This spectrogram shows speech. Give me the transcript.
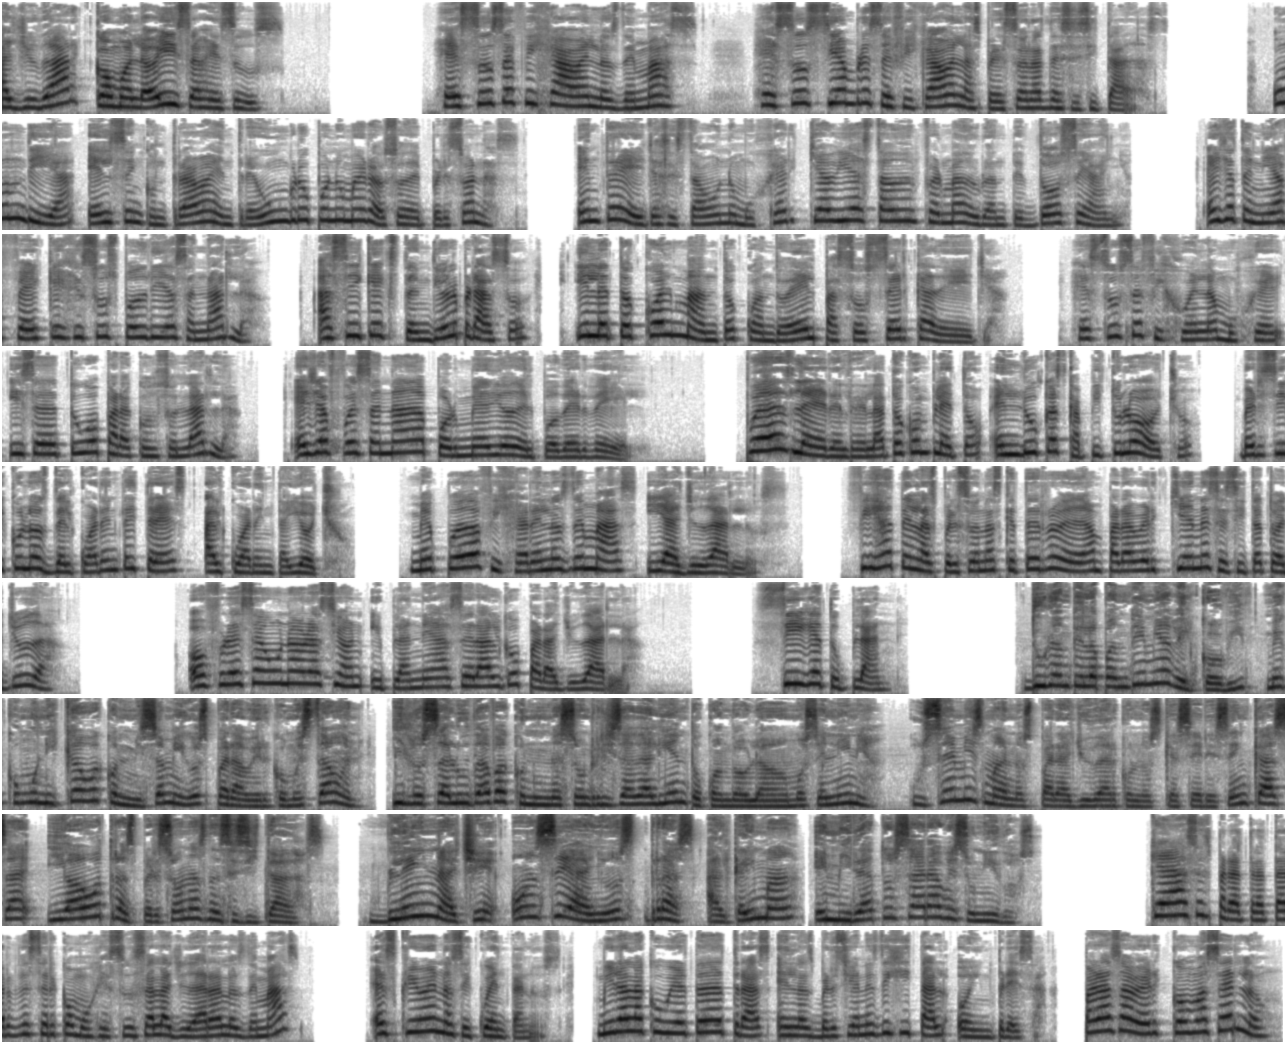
Ayudar como lo hizo Jesús. Jesús se fijaba en los demás. Jesús siempre se fijaba en las personas necesitadas. Un día él se encontraba entre un grupo numeroso de personas. Entre ellas estaba una mujer que había estado enferma durante doce años. Ella tenía fe que Jesús podría sanarla, así que extendió el brazo y le tocó el manto cuando él pasó cerca de ella. Jesús se fijó en la mujer y se detuvo para consolarla. Ella fue sanada por medio del poder de él. Puedes leer el relato completo en Lucas capítulo 8, versículos del 43 al 48. Me puedo fijar en los demás y ayudarlos. Fíjate en las personas que te rodean para ver quién necesita tu ayuda. Ofrece una oración y planea hacer algo para ayudarla. Sigue tu plan. Durante la pandemia del COVID me comunicaba con mis amigos para ver cómo estaban y los saludaba con una sonrisa de aliento cuando hablábamos en línea. Usé mis manos para ayudar con los quehaceres en casa y a otras personas necesitadas. Blaine H., 11 años, Ras Al Khaimah, Emiratos Árabes Unidos. ¿Qué haces para tratar de ser como Jesús al ayudar a los demás? Escríbenos y cuéntanos. Mira la cubierta de atrás en las versiones digital o impresa para saber cómo hacerlo.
